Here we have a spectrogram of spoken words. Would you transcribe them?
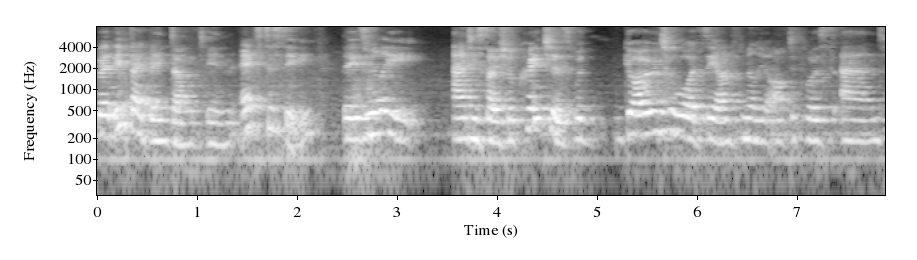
But if they'd been dunked in ecstasy, these really antisocial creatures would go towards the unfamiliar octopus and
